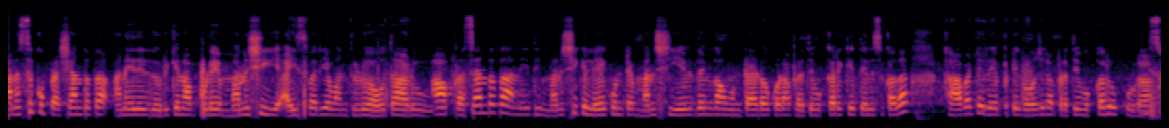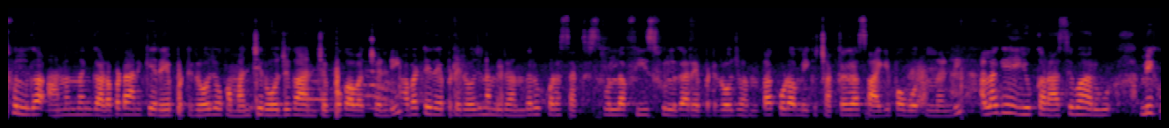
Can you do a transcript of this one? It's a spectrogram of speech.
మనసుకు ప్రశాంతత అనేది దొరికినప్పుడే మనిషి ఐశ్వర్యవంతుడు అవుతాడు. ఆ ప్రశాంతత అనేది మనిషికి లేకుంటే మనిషి ఏ విధంగా ఉంటాడో కూడా ప్రతి ఒక్కరికి తెలుసు కదా. కాబట్టి రేపటి రోజున ప్రతి ఒక్కరూ కూడా పీస్ఫుల్గా ఆనందంగా గడపడానికి రేపటి రోజు ఒక మంచి రోజుగా అని చెప్పుకోవచ్చండి. కాబట్టి రేపటి రోజున మీరు అందరూ కూడా సక్సెస్ఫుల్గా పీస్ఫుల్గా రేపటి రోజు అంతా కూడా మీకు చక్కగా సాగిపోబోతుందండి. అలాగే ఈ యొక్క రాశివారు మీకు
